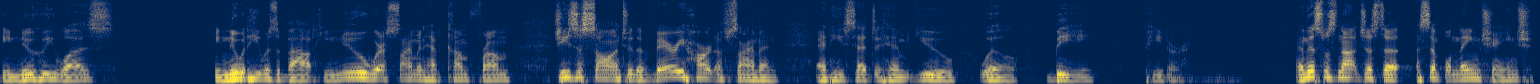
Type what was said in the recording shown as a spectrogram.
he knew who he was. He knew what he was about. He knew where Simon had come from. Jesus saw into the very heart of Simon, and he said to him, You will be Peter. And this was not just a, a simple name change.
